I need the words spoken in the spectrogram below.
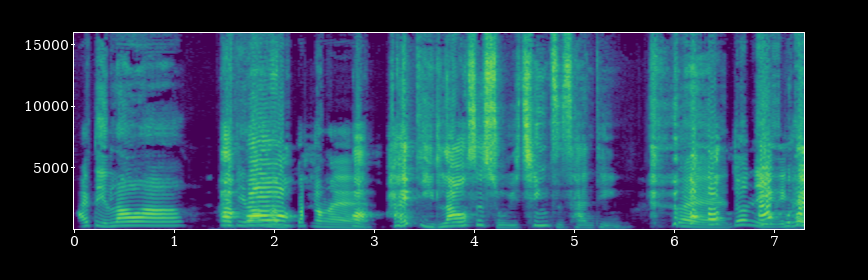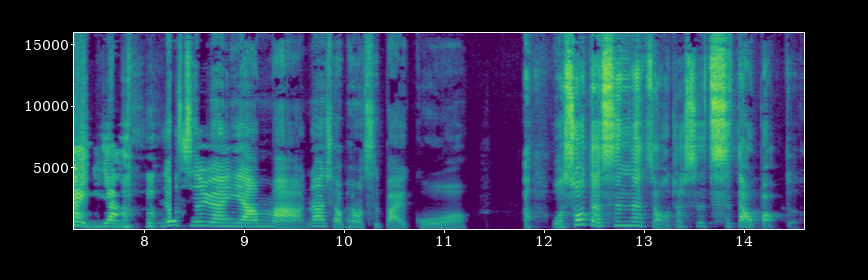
海底捞啊，海底捞很棒哎。海底捞是属于亲子餐厅。对，就你不太一样，你就吃鸳鸯嘛。那小朋友吃白锅啊。我说的是那种就是吃到饱的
